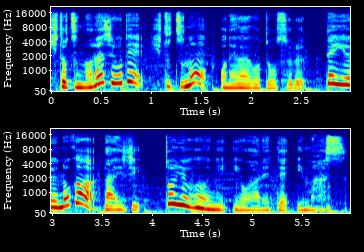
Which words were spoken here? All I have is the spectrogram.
一つのラジオで一つのお願い事をするっていうのが大事というふうに言われています。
